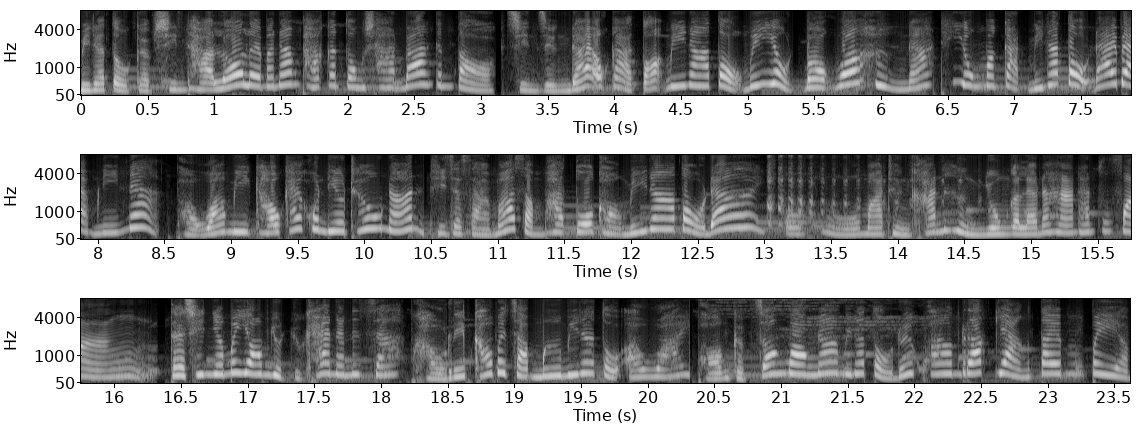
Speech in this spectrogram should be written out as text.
มินาโตะกับชินทาโร่เลยมานั่งพักกันตรงชานบ้านกันต่อ ชินจึงได้โอกาสเตาะมินาโตะไม่หยุดบอกว่าหึงนะ ที่ยุงมากัดมินาโตะได้แบบนี้น่ะเพราะว่ามีเขาแค่คนเดียวเท่านั้น ที่จะสามารถสัมผัสตัวของมินาโตะได้ โอ้โห มาถึงขั้นหึงยุงกันแล้วนะคะท่านผู้ฟัง แต่ชินยังไม่ยอมหยุดอยู่แค่นั้นนะจ๊ะเขารีบเข้าไปจับมือมินาโตะเอาไว้ พร้อมกับจ้องมองหน้ามินาโตะด้วยความรักอย่างเต็มเปี่ยม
